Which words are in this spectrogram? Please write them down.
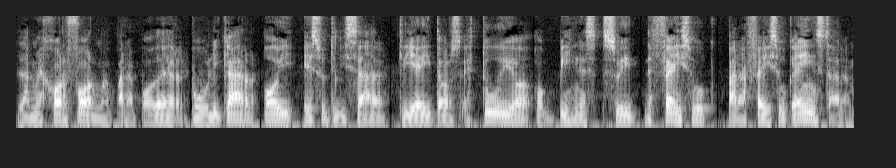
la mejor forma para poder publicar hoy es utilizar Creators Studio o Business Suite de Facebook para Facebook e Instagram.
